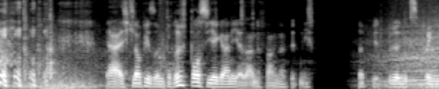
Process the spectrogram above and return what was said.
ja, ich glaube, hier so ein Drift brauchst du hier gar nicht erst anfangen. Das wird nichts. Das wird, würde nichts bringen.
